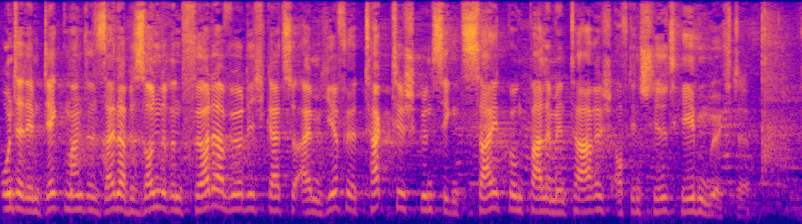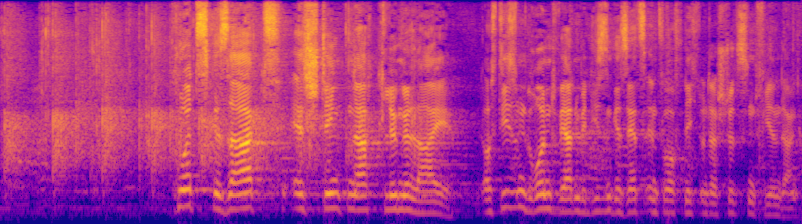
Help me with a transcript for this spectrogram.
unter dem Deckmantel seiner besonderen Förderwürdigkeit zu einem hierfür taktisch günstigen Zeitpunkt parlamentarisch auf den Schild heben möchte. Kurz gesagt, es stinkt nach Klüngelei. Aus diesem Grund werden wir diesen Gesetzentwurf nicht unterstützen. Vielen Dank.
